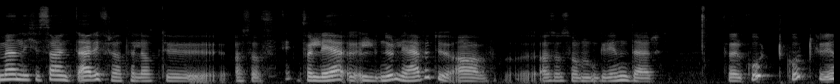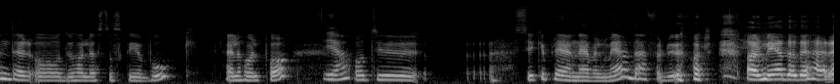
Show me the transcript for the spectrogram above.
Men ikke sant, derifra til at du altså, For le, nå lever du av altså som gründer for kort, kort gründer, og du har lyst til å skrive bok, eller holde på. ja. Og du Sykepleieren er vel med deg, for du har, har med deg det her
